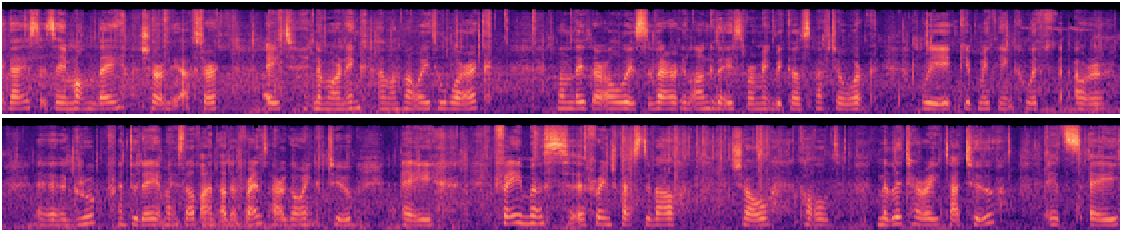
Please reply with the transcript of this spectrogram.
Hi guys, it's a Monday, shortly after 8 in the morning. I'm on my way to work. Mondays are always very long days for me because after work we keep meeting with our uh, group and today myself and other friends are going to a famous uh, fringe festival show called Military Tattoo. It's a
